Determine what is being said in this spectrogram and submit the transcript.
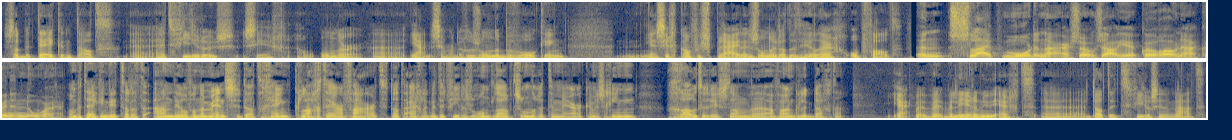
Dus dat betekent dat uh, het virus zich onder uh, ja, zeg maar de gezonde bevolking ja, zich kan verspreiden zonder dat het heel erg opvalt. Een sluipmoordenaar, zo zou je corona kunnen noemen. Dan betekent dit dat het aandeel van de mensen dat geen klachten ervaart, dat eigenlijk met het virus rondloopt zonder het te merken, misschien groter is dan we aanvankelijk dachten? Ja, we, we, leren nu echt uh, dat dit virus inderdaad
